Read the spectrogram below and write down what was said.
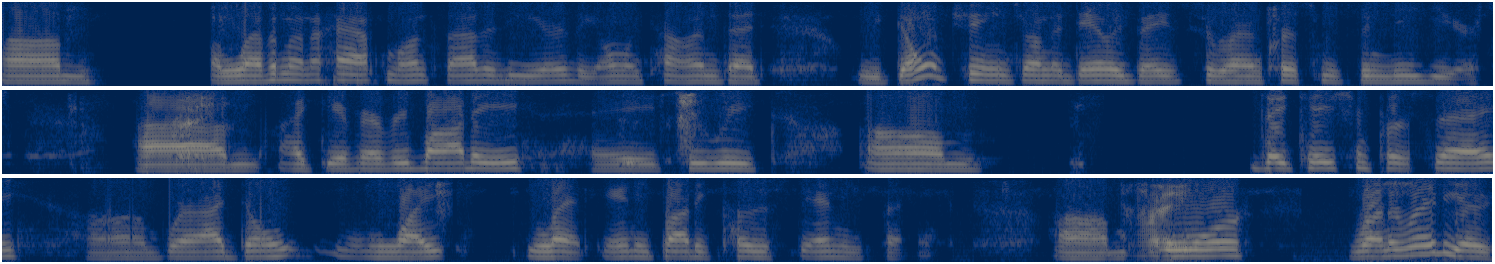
um, 11 and a half months out of the year. The only time that we don't change on a daily basis around Christmas and New Year's. Um, I give everybody a two week um, vacation per se, um, where I don't like let anybody post anything, um, right. or run a radio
